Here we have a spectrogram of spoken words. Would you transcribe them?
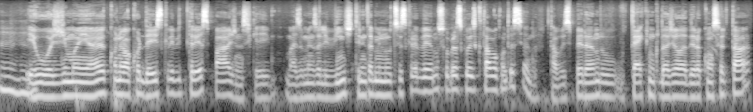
Uhum. Eu, hoje de manhã, quando eu acordei, escrevi três páginas. Fiquei mais ou menos ali 20, 30 minutos escrevendo sobre as coisas que estavam acontecendo. Estava esperando o técnico da geladeira consertar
